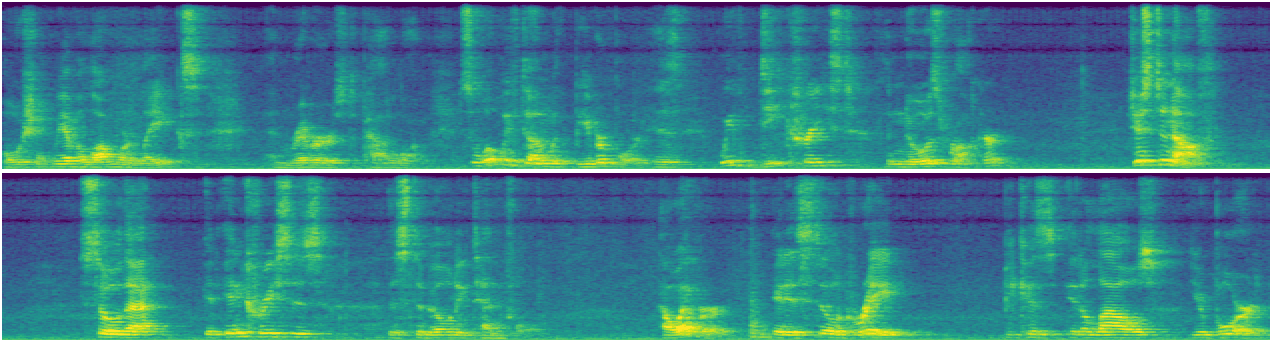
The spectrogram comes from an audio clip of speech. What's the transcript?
ocean, we have a lot more lakes and rivers to paddle on. So what we've done with Beaverboard is we've decreased the nose rocker just enough so that it increases the stability tenfold. However, it is still great because it allows your board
